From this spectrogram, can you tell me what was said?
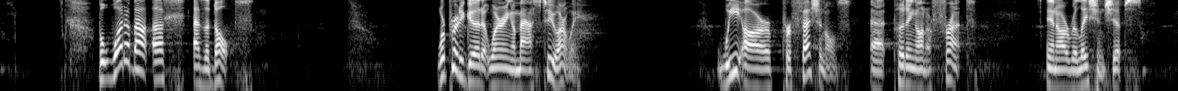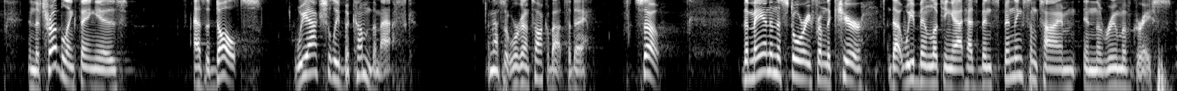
But what about us as adults? We're pretty good at wearing a mask too, aren't we? We are professionals at putting on a front in our relationships. And the troubling thing is, as adults, we actually become the mask. And that's what we're going to talk about today. So, the man in the story from The Cure that we've been looking at has been spending some time in the room of grace.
